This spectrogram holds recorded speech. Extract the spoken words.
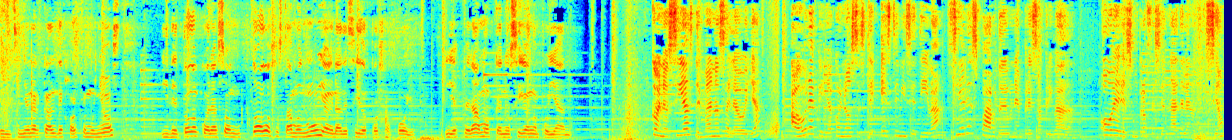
el señor alcalde Jorge Muñoz y de todo corazón todos estamos muy agradecidos por su apoyo y esperamos que nos sigan apoyando. ¿Conocías de Manos a la Olla? Ahora que ya conoces de esta iniciativa, si eres parte de una empresa privada o eres un profesional de la nutrición,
